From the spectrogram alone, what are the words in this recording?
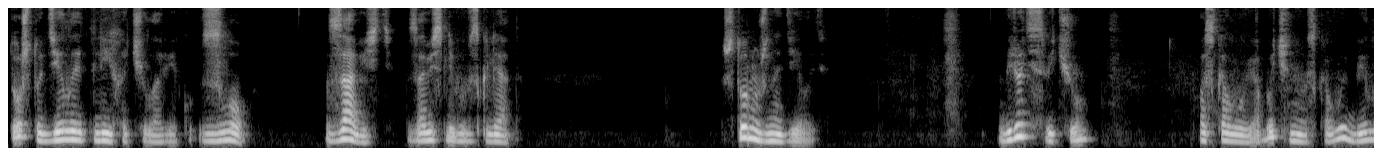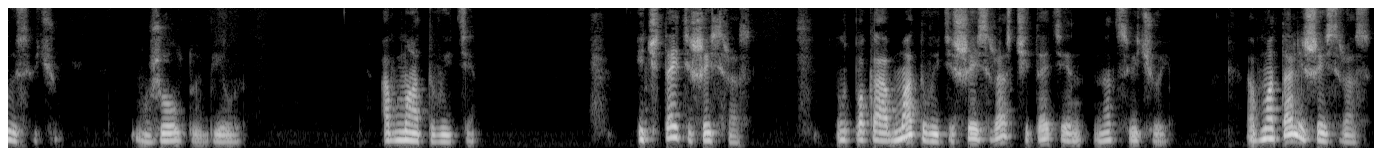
То, что делает лихо человеку. Зло. Зависть. Завистливый взгляд. Что нужно делать? Берете свечу, восковую, обычную восковую белую свечу, желтую, белую. Обматываете и читайте шесть раз. Вот пока обматываете, шесть раз читайте над свечой. Обмотали шесть раз.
